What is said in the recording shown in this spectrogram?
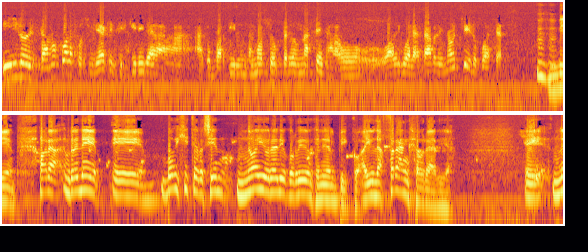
y lo dejamos con la posibilidad que el que quiere ir a, a compartir un almuerzo, perdón, una cena o, o algo a la tarde, noche, lo puede hacer. Bien. Ahora, René, eh, vos dijiste recién, no hay horario corrido en General Pico, hay una franja horaria. Eh, no,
